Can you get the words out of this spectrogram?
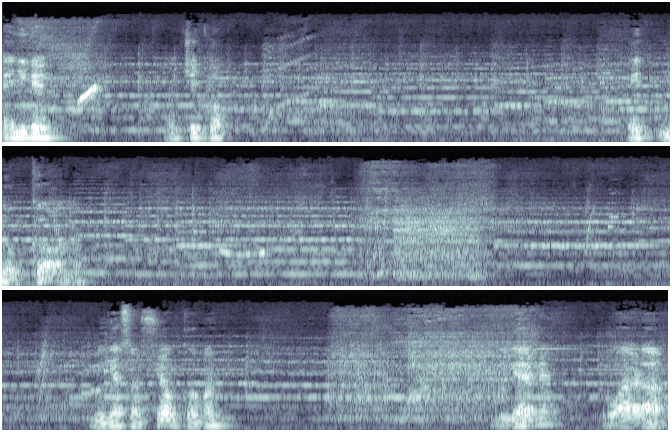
Allez, dégage. Rentre chez toi. Et nos cornes. Méga sensu encore, hein. Dégage. Voilà.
